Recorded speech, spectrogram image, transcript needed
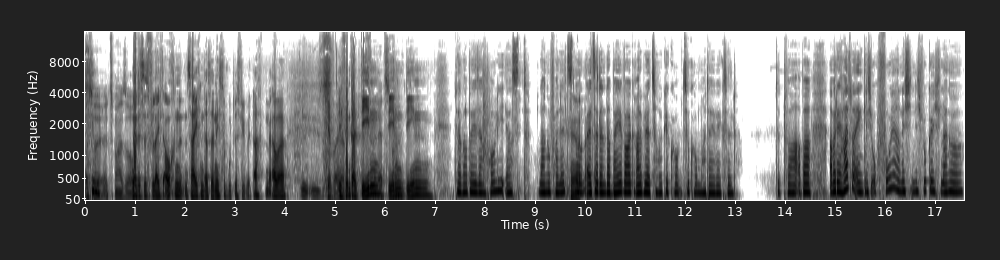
Also jetzt mal so. na, das ist vielleicht auch ein Zeichen, dass er nicht so gut ist, wie wir dachten, aber ich finde halt den, den, den, Der war bei St. Pauli erst lange verletzt Ja. und als er dann dabei war, gerade wieder zurückgekommen zu kommen, hat er gewechselt. das war. Aber, aber der hatte eigentlich auch vorher nicht, nicht wirklich lange.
